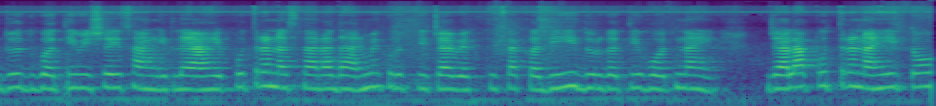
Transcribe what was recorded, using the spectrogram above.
दुर्गतीविषयी सांगितले आहे. पुत्र नसणारा धार्मिक वृत्तीच्या व्यक्तीचा कधीही दुर्गती होत नाही. ज्याला पुत्र नाही तो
